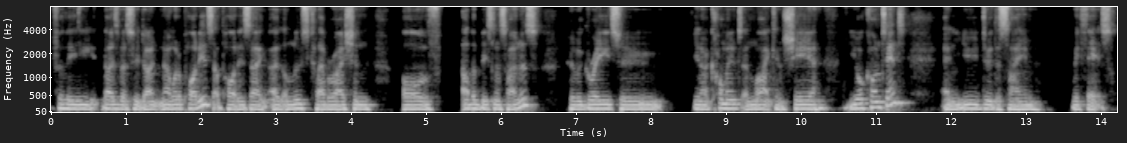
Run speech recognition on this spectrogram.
for the those of us who don't know what a pod is, a pod is a, a loose collaboration of other business owners who agree to you know comment and like and share your content, and you do the same with theirs.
